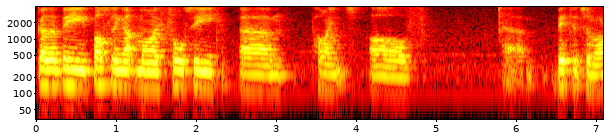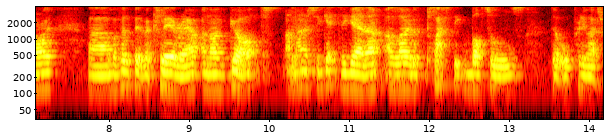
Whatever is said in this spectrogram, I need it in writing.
going to be bottling up my 40 um, pints of uh, bitter tomorrow. Um, I've had a bit of a clear out and I've got, I managed to get together a load of plastic bottles that will pretty much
